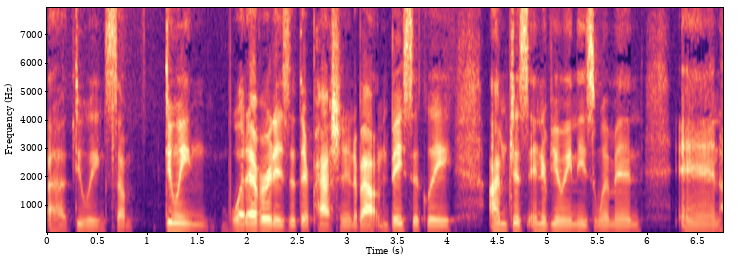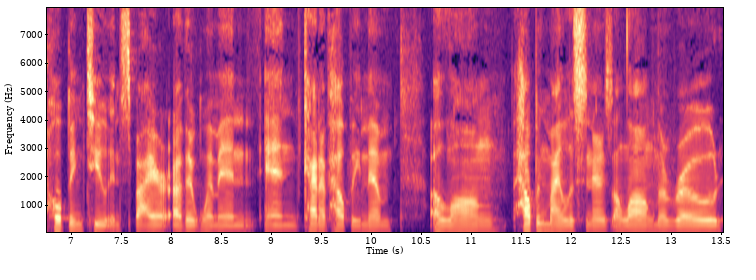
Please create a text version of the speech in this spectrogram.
uh, doing some doing whatever it is that they're passionate about. And basically, I'm just interviewing these women and hoping to inspire other women and kind of helping them along, helping my listeners along the road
